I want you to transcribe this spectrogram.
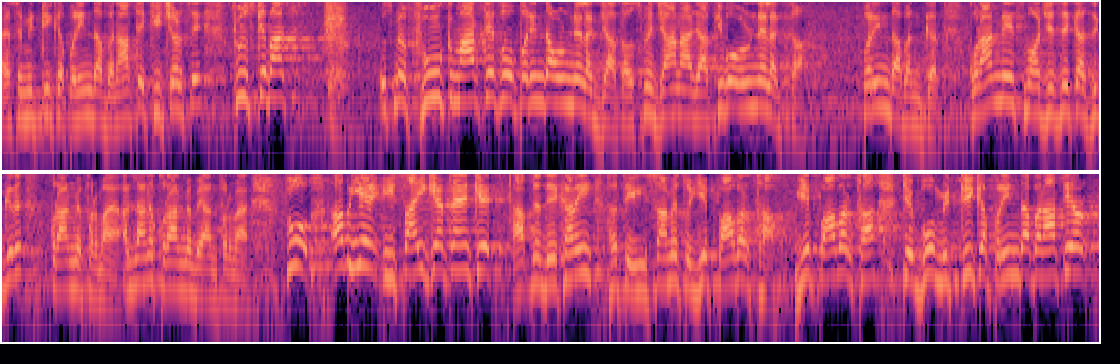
ऐसे मिट्टी का परिंदा बनाते कीचड़ से, फिर उसके बाद उसमें फूंक मारते तो वो परिंदा उड़ने लग जाता, उसमें जान आ जाती, वो उड़ने लगता। परिंदा बनकर। कुरान ने इस मुजज़े का ज़िक्र कुरान में फरमाया। अल्लाह ने कुरान में बयान फरमाया। तो अब ये ईसाई कहते हैं कि आपने देखा नहीं हत ईसा में तो ये पावर था, ये पावर था कि वो मिट्टी का परिंदा बनाते और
